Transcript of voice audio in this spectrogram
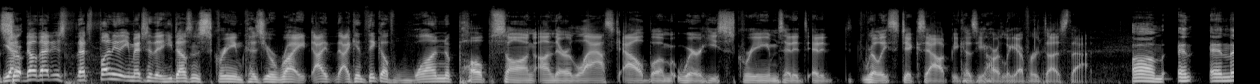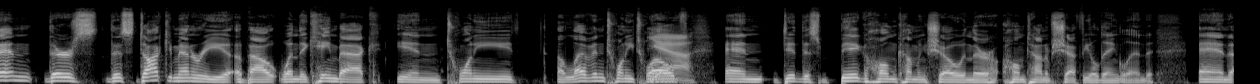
yeah, so- no, that is that's funny that you mentioned that he doesn't scream because you're right. I, I can think of one Pulp song on their last album where he screams and it, and it really sticks out because he hardly ever does that. Um, and and then there's this documentary about when they came back in 2011, 2012, Yeah. and did this big homecoming show in their hometown of Sheffield, England. And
